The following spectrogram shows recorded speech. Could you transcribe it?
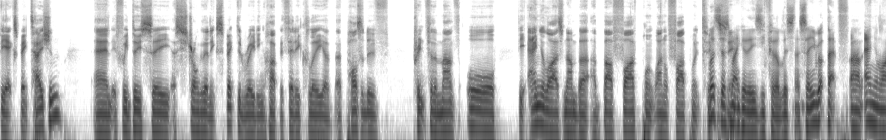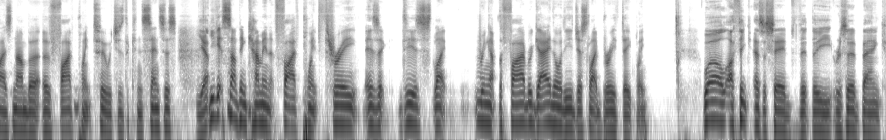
the expectation. And if we do see a stronger than expected reading, hypothetically, a, a positive print for the month or the annualized number above 5.1 or 5.2. Let's just make it easy for the listener. So you've got that um, annualized number of 5.2, which is the consensus. Yep. You get something come in at 5.3. Is it, do you like ring up the fire brigade or do you just like breathe deeply? Well, I think, as I said, that the Reserve Bank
